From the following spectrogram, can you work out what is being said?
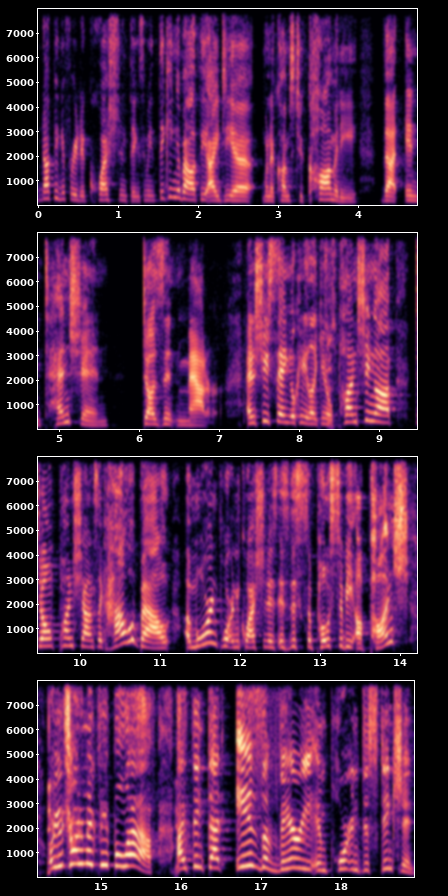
not being afraid to question things. I mean, thinking about the idea when it comes to comedy that intention doesn't matter. And she's saying, okay, like, you know, punching up, don't punch down. It's like, how about a more important question is, is this supposed to be a punch? Or are you trying to make people laugh? I think that is a very important distinction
